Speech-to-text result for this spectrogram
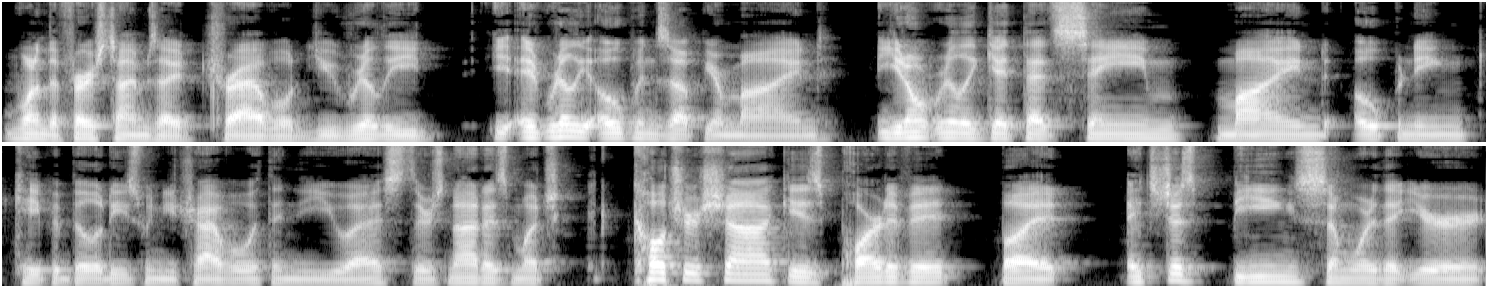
one of the first times I traveled, you really it really opens up your mind. You don't really get that same mind opening capabilities when you travel within the US. There's not as much culture shock is part of it, but it's just being somewhere that you're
